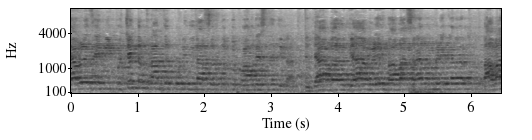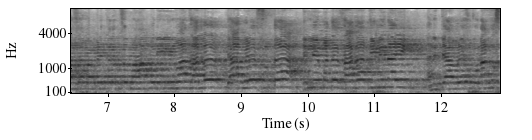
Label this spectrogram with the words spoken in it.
त्यावेळेस त्यांनी प्रचंड प्रांत कोणी दिला असेल तर तो काँग्रेसने दिला. ज्या ज्यावेळेस बाबासाहेब आंबेडकर बाबासाहेब आंबेडकरांचं महापरिनिर्वाण झालं त्यावेळेस सुद्धा दिल्लीमध्ये जागा दिली नाही. आणि त्यावेळेस कोणाचं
